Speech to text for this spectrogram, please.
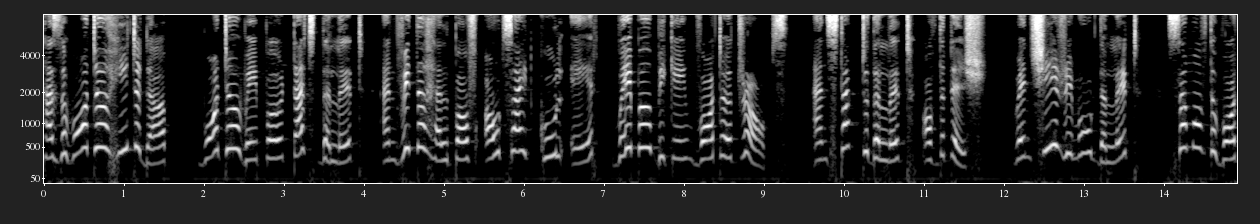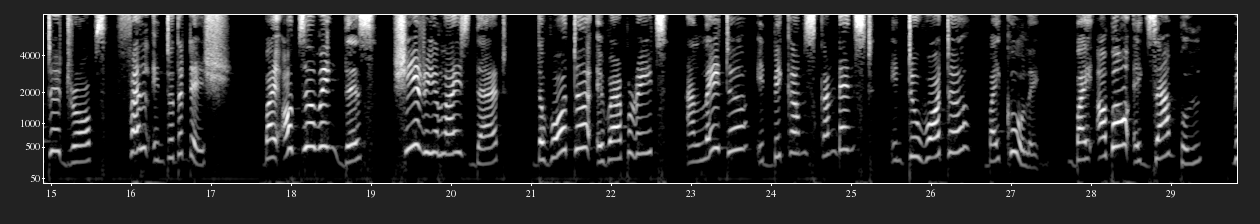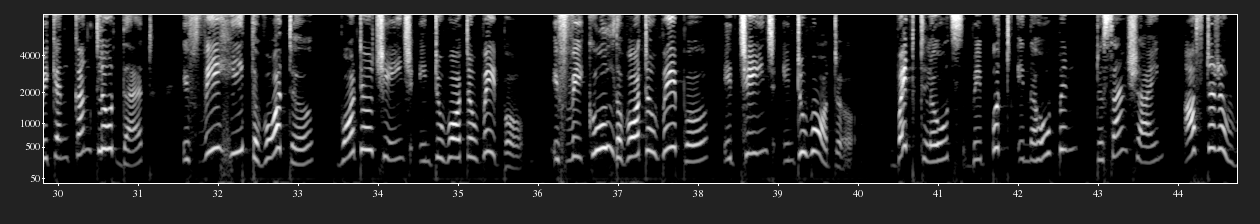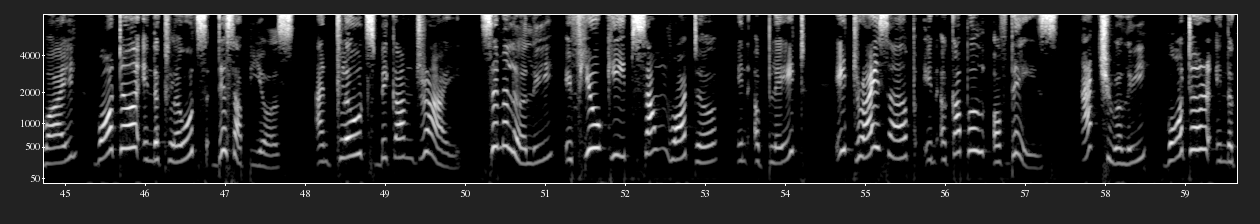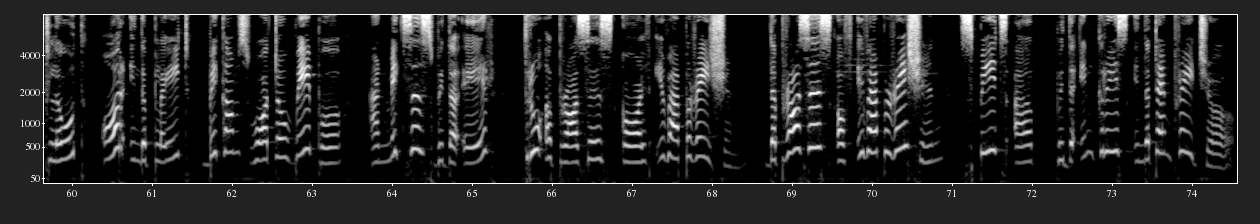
As the water heated up, water vapor touched the lid and with the help of outside cool air, vapor became water drops and stuck to the lid of the dish. When she removed the lid, some of the water drops fell into the dish. By observing this, she realized that the water evaporates and later it becomes condensed into water by cooling. By above example, we can conclude that if we heat the water, water change into water vapor. If we cool the water vapor, it change into water. Wet clothes we put in the open to sunshine. After a while, water in the clothes disappears and clothes become dry. Similarly, if you keep some water in a plate, it dries up in a couple of days. Actually, water in the cloth or in the plate becomes water vapor and mixes with the air through a process called evaporation. The process of evaporation speeds up with the increase in the temperature.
